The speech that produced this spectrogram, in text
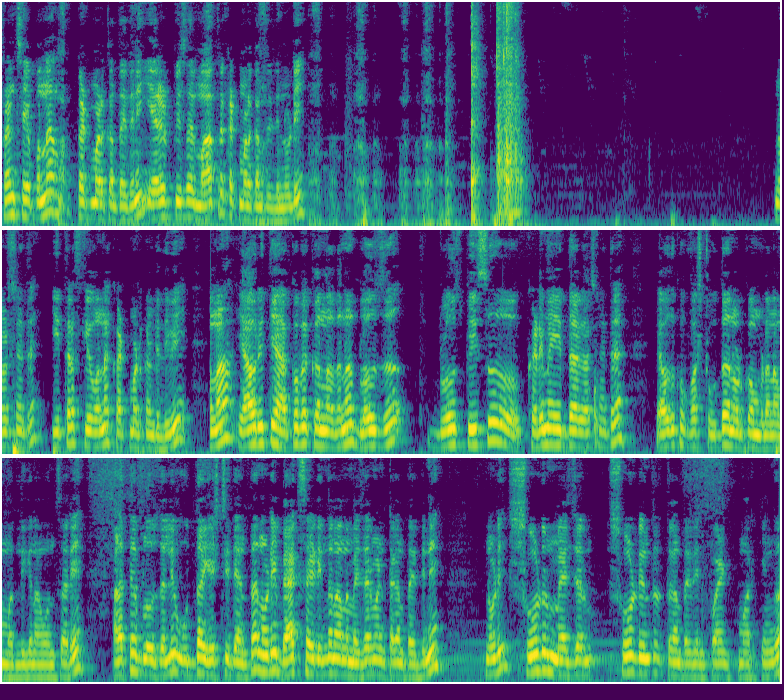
ಫ್ರಂಟ್ ಶೇಪನ್ನು ಕಟ್ ಮಾಡ್ಕೊಂತ ಇದ್ದೀನಿ. ಎರಡು ಪೀಸಲ್ಲಿ ಮಾತ್ರ ಕಟ್ ಮಾಡ್ಕೊಂತ ಇದ್ದೀನಿ ನೋಡಿ. ನೋಡಿ ಸ್ನೇಹಿತರೆ, ಈ ತರ ಸ್ಲೀವನ್ನು ಕಟ್ ಮಾಡ್ಕೊಂಡಿದೀವಿ ಅದನ್ನ ಯಾವ ರೀತಿ ಹಾಕೋಬೇಕು ಅನ್ನೋದನ್ನ ಬ್ಲೌಸ್ ಬ್ಲೌಸ್ ಪೀಸು ಕಡಿಮೆ ಇದ್ದಾಗ ಸ್ನೇಹಿತರೆ, ಯಾವುದಕ್ಕೂ ಫಸ್ಟ್ ಉದ್ದ ನೋಡ್ಕೊಂಡ್ಬಿಡೋಣ ಮೊದಲಿಗೆ ನಾವು ಒಂದ್ಸರಿ. ಅಳತೆ ಬ್ಲೌಸ್ ಅಲ್ಲಿ ಉದ್ದ ಎಷ್ಟಿದೆ ಅಂತ ನೋಡಿ ಬ್ಯಾಕ್ ಸೈಡ್ ಇಂದ ನಾನು ಮೆಜರ್ಮೆಂಟ್ ತಗೊಂತ ಇದ್ದೀನಿ. ನೋಡಿ ಶೋಲ್ಡರ್ ಮೆಜರ್ ಶೋಲ್ಡರ್ ಇಂದ ತಗೊಂತ ಇದ್ದೀನಿ ಪಾಯಿಂಟ್ ಮಾರ್ಕಿಂಗ್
